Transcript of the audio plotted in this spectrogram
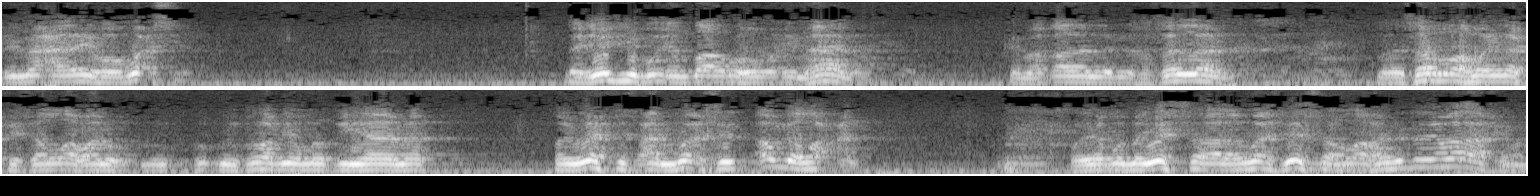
بما عليه وهو محسن. بل يجب إنظاره وإمهاله. كما قال النبي صلى الله عليه وسلم من سره أن ينفس الله من كرب يوم القيامة فلينفس عن معسر أو يضع عنه. ويقول من يسر على المعسر يسر الله في الدنيا والآخرة.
